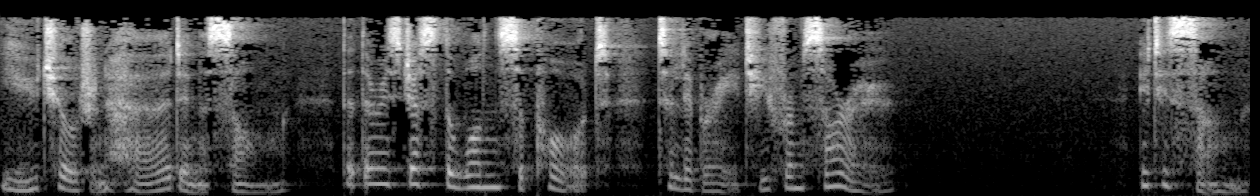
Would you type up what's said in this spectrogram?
You children heard in the song that there is just the one support to liberate you from sorrow. It is sung,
